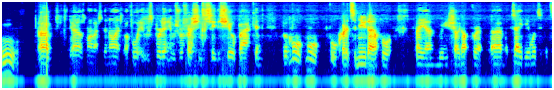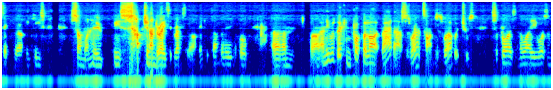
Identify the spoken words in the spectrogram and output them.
Ooh, Um, yeah, that was my match of the night. I thought it was brilliant. It was refreshing to see the Shield back, and but more more full credit to New Day. I thought they um, really showed up for it. Um, Xavier Woods in particular, I think he's someone who he's such an underrated wrestler. I think it's unbelievable. Um, uh, and he was looking proper like badass as well at times as well, which was surprising the way he wasn't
